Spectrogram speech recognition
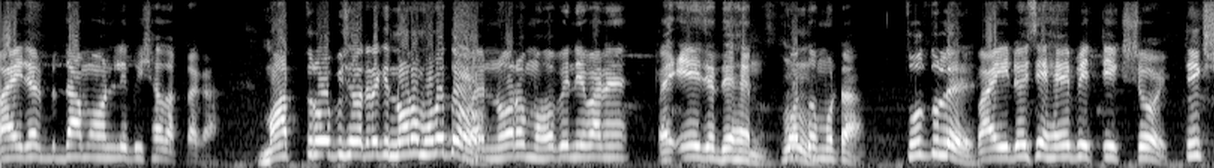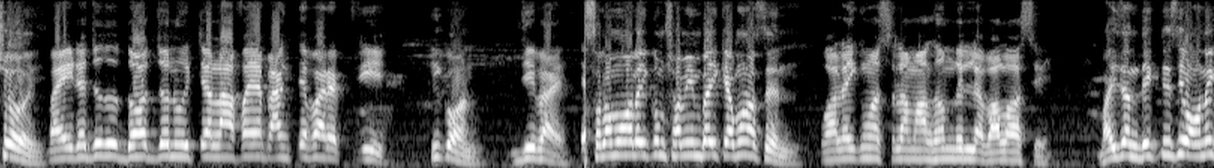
ভাই এটার দাম অনলি বিশ হাজার টাকা। মাত্র বিশ হাজার এটা কি নরম হবে তো? নরম হবে নি মানে? ভাই এই যে দেখেন কত মোটা। ভাই এটা হচ্ছে হেভি টিকসই। টিকসই? ভাই এটা যদি দশ জন ওইটা লাফায় ভাঙতে পারে ফ্রি কি কন? জি ভাই। আসসালামু আলাইকুম শামিম ভাই কেমন আছেন? ওয়ালাইকুম আসসালাম আলহামদুলিল্লাহ ভালো আছে। ভাইজান দেখতেছি অনেক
